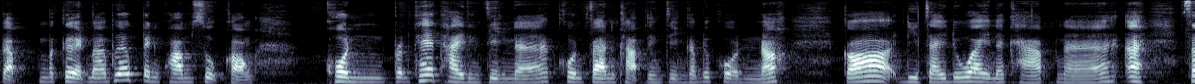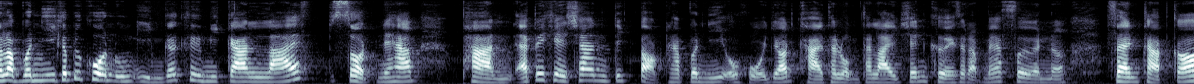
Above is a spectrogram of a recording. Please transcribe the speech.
แบบมาเกิดมาเพื่อเป็นความสุขของคนประเทศไทยจริง ๆ นะ คนแฟนคลับจริง ๆ ครับทุกคนเนาะ ก็ดีใจด้วยนะครับนะอะสำหรับวันนี้ครับทุกคนอุงอิงก็คือมีการไลฟ์สดนะครับ ผ่านแอปพลิเคชัน TikTok นะครับ วันนี้โอ้โห ยอดขายถล่มทลายเช่นเคยสำหรับแม่เฟิร์นเนาะแฟนคลับก็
